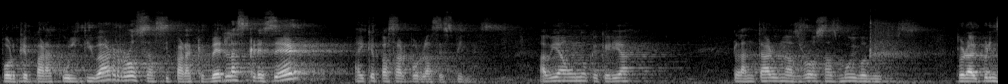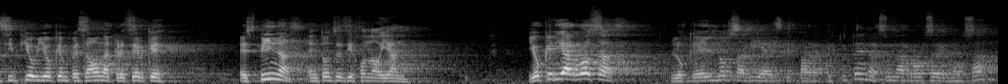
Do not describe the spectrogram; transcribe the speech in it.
porque para cultivar rosas y para verlas crecer hay que pasar por las espinas. Había uno que quería plantar unas rosas muy bonitas, pero al principio vio que empezaron a crecer que espinas, entonces dijo, no, ya no. Yo quería rosas. Lo que él no sabía es que para que tú tengas una rosa hermosa,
